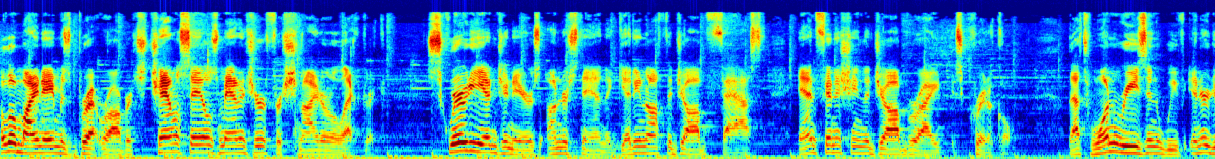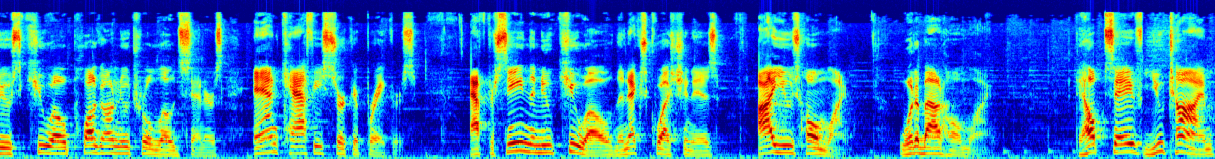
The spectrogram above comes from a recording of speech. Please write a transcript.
Hello, my name is Brett Roberts, Channel Sales Manager for Schneider Electric. Square D engineers understand that getting off the job fast and finishing the job right is critical. That's one reason we've introduced QO plug-on neutral load centers and CAFI circuit breakers. After seeing the new QO, the next question is, I use Homeline. What about Homeline? To help save you time,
